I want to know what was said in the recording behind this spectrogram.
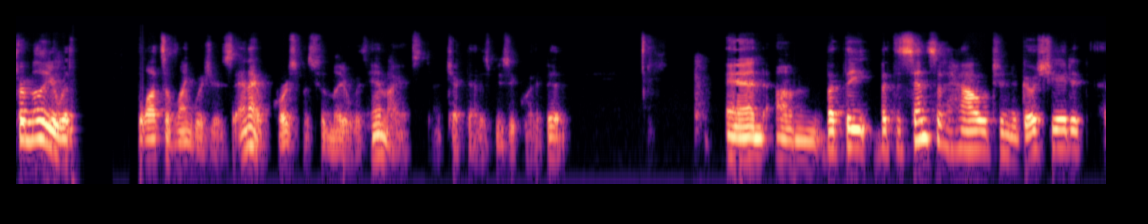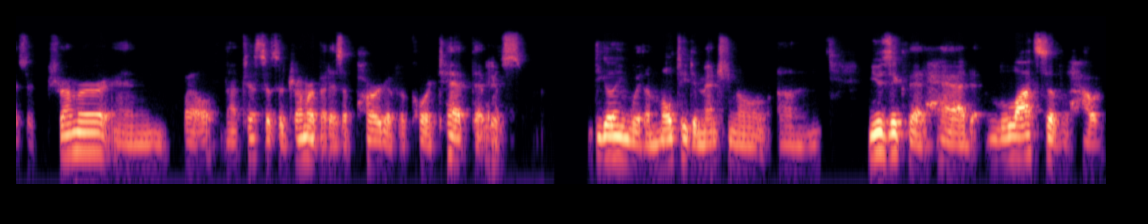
familiar with lots of languages and i of course was familiar with him. I checked out his music quite a bit and um, but the but the sense of how to negotiate it as a drummer and well not just as a drummer but as a part of a quartet that yeah. was dealing with a multidimensional um, music that had lots of how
